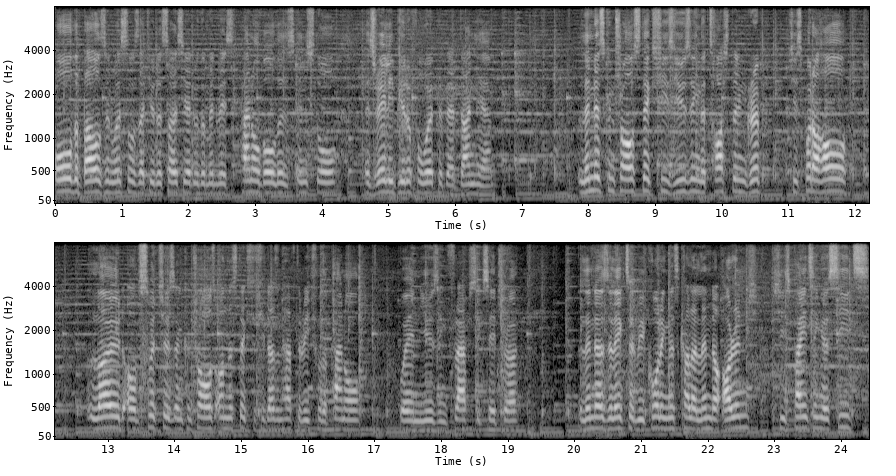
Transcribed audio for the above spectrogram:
all the bells and whistles that you'd associate with the Midwest panel builders install. It's really beautiful work that they've done here. Linda's control stick, she's using the Tosten grip. She's put a whole load of switches and controls on the stick so she doesn't have to reach for the panel when using flaps, etc. Linda is elected, we're calling this color Linda Orange. She's painting her seats,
